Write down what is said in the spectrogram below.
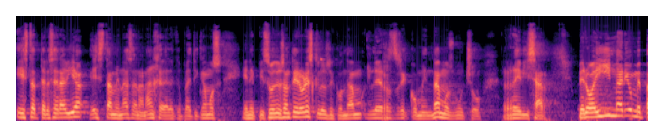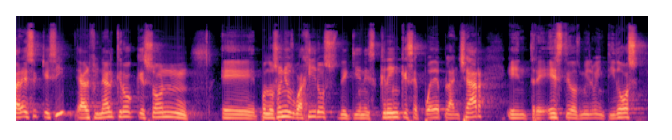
esta tercera vía, esta amenaza naranja de la que platicamos en episodios anteriores, que recomendamos, les recomendamos mucho revisar. Pero ahí, Mario, me parece que sí, al final creo que son eh, pues los sueños guajiros de quienes creen que se puede planchar entre este 2022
